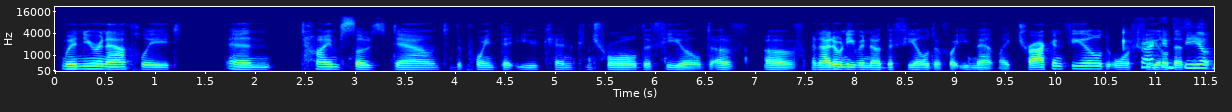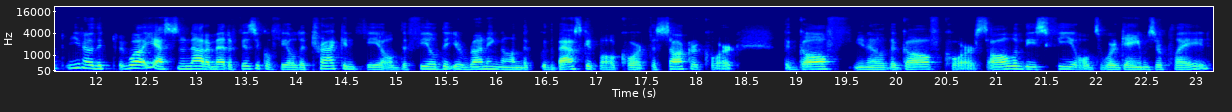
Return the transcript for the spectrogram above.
when you're an athlete and time slows down to the point that you can control the field of of and i don't even know the field of what you meant like track and field or track field and field you know the well yes not a metaphysical field a track and field the field that you're running on the, the basketball court the soccer court the golf you know the golf course all of these fields where games are played.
